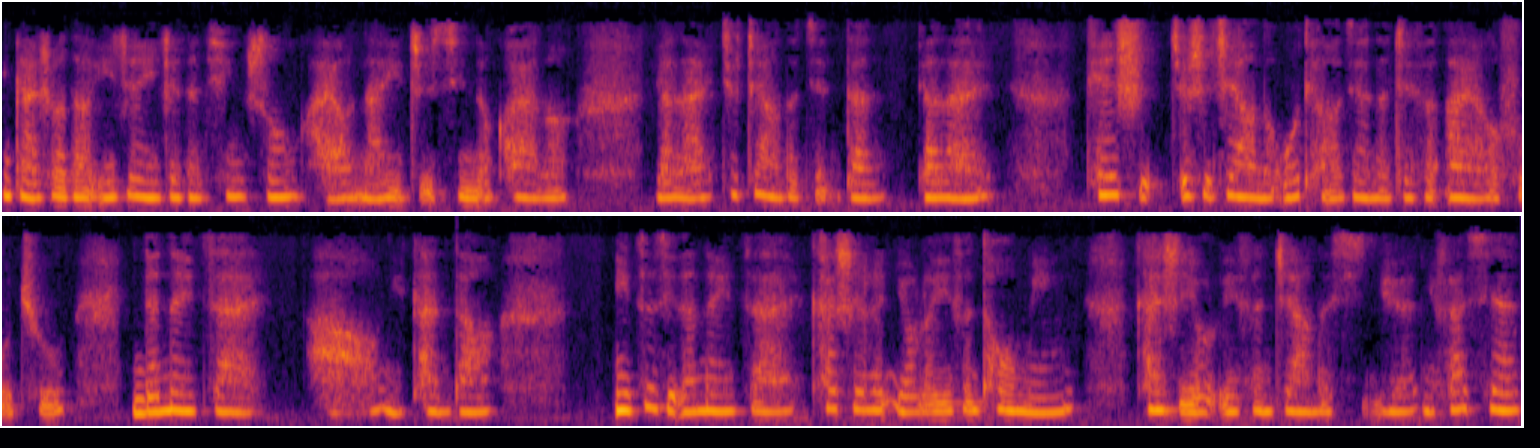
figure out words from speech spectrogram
你感受到一阵一阵的轻松，还有难以置信的快乐。原来就这样的简单，原来天使就是这样的无条件的这份爱和付出。你的内在，好，你看到你自己的内在开始了有了一份透明，开始有了一份这样的喜悦。你发现，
